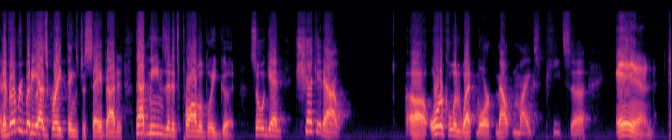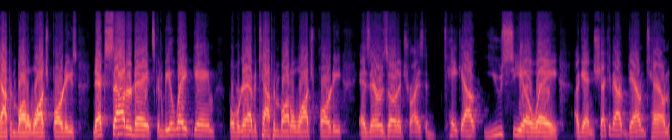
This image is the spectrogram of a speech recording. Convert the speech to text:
And if everybody has great things to say about it, that means that it's probably good. So, again, check it out. Uh, Oracle and Wetmore, Mountain Mike's Pizza, and tap and bottle watch parties. Next Saturday, it's going to be a late game, but we're going to have a tap and bottle watch party as Arizona tries to take out UCLA. Again, check it out downtown,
